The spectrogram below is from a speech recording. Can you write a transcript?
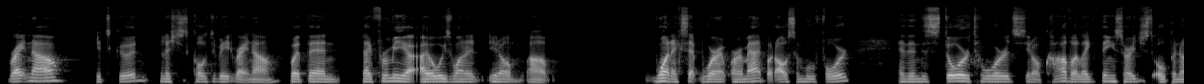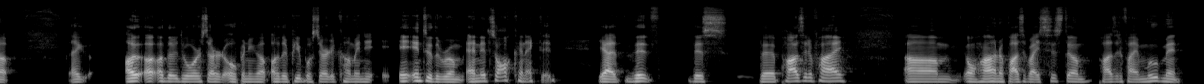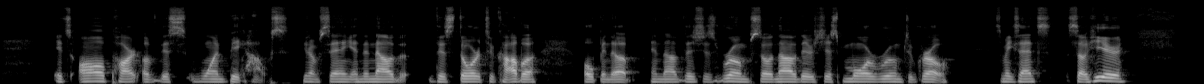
right now it's good. Let's just cultivate right now. But then like for me i, always wanted you know uh, one accept where, where i'm at but also move forward. And then this door towards you know kava like things started just open up. Like other doors started opening up other people started coming i- i- into the room and it's all connected yeah this this the positive high um ohana positive high system positive high movement it's all part of this one big house. You know what I'm saying? And then now the, this door to Kava opened up, and now there's just room. So now there's just more room to grow. Does that make sense? So here,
